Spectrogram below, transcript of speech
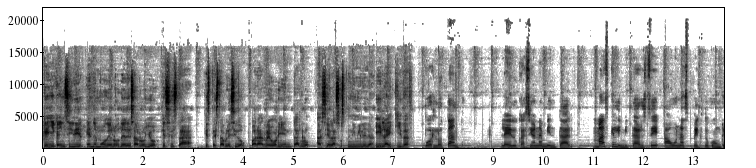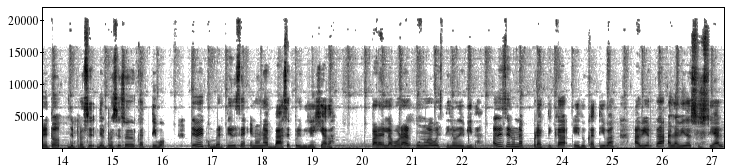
que llega a incidir en el modelo de desarrollo que, se está, que está establecido para reorientarlo hacia la sostenibilidad y la equidad. Por lo tanto, la educación ambiental, más que limitarse a un aspecto concreto del proceso educativo, debe convertirse en una base privilegiada para elaborar un nuevo estilo de vida. Ha de ser una práctica educativa abierta a la vida social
